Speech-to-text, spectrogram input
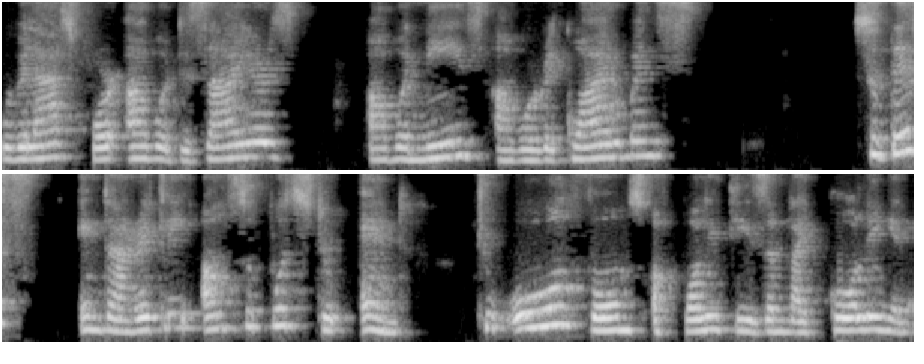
We will ask for our desires, our needs, our requirements. So this indirectly also puts to end to all forms of polytheism like calling and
